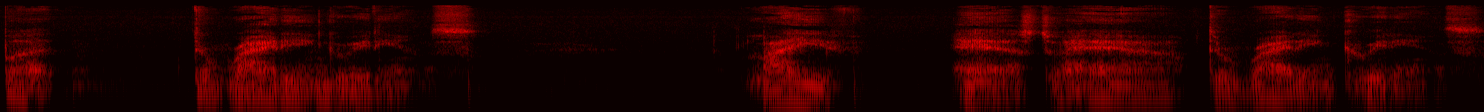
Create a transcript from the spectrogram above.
But the right ingredients. Life has to have the right ingredients.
